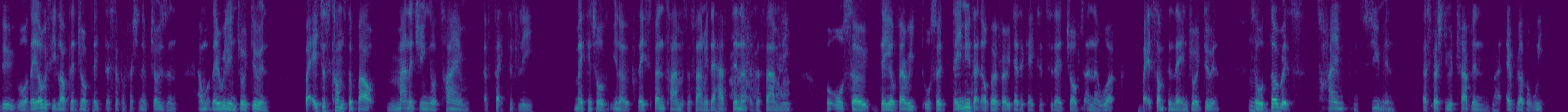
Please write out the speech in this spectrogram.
do, well, they obviously love their job. They, that's the profession they've chosen and what they really enjoy doing. But it just comes about managing your time effectively, making sure, you know, they spend time as a family, they have dinner as a family, but also they are very also they knew that they're both very dedicated to their jobs and their work but it's something they enjoy doing so hmm. although it's time consuming especially with traveling like every other week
